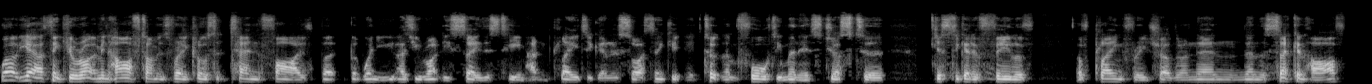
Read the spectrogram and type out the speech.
Well, yeah, I think you're right. I mean, halftime it's very close at 10-5, but but when you, as you rightly say, this team hadn't played together, so I think it, it took them forty minutes just to just to get a feel of of playing for each other, and then then the second half,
